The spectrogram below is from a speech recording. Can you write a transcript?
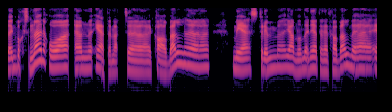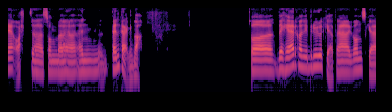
den boksen der og en eternettkabel eh, med strøm gjennom den eternettkabelen, det er alt eh, som en, den trenger, da. Så det her kan vi bruke til ganske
